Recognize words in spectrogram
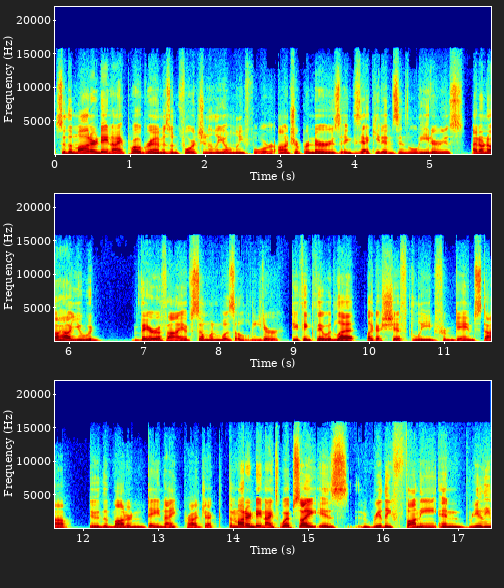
So the modern day knight program is unfortunately only for entrepreneurs, executives, and leaders. I don't know how you would verify if someone was a leader. Do you think they would let like a shift lead from GameStop do the modern day knight project? The modern day knights website is really funny and really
